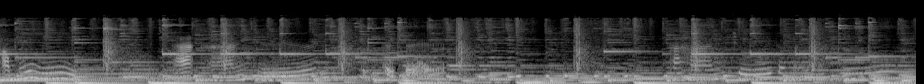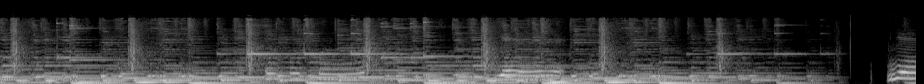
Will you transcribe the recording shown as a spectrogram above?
ทำให้มี หารเฉยเออเออทหารเฉยทหารเฉยฟื้นฟื้นฟื้นเย่เย่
